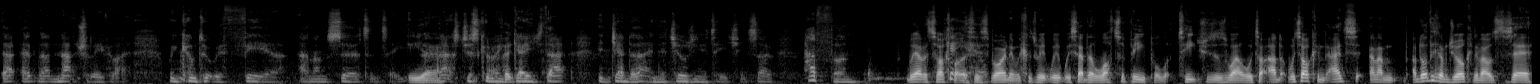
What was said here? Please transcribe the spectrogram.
that, uh, that naturally, if you like, we can come to it with fear and uncertainty. Yeah. And that's just going to engage that, engender that in the children you're teaching. So have fun. We had a talk Get about this this morning because we, we, we said a lot of people, teachers as well. We're, talk, we're talking, I'd, and I'm, I don't think I'm joking if I was to say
